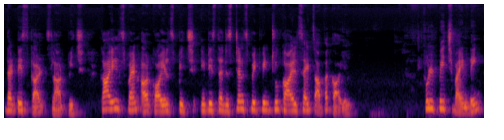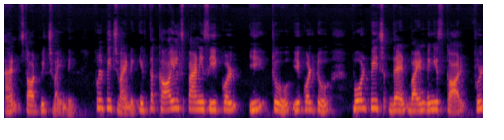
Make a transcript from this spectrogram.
that is called slot pitch. Coil span or coil's pitch. It is the distance between two coil sides of a coil. Full pitch winding and short pitch winding. Full pitch winding. If the coil span is equal e to equal to pole pitch then winding is called full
